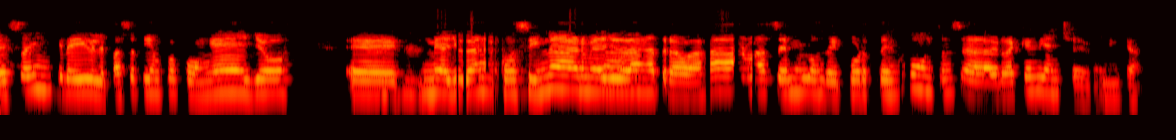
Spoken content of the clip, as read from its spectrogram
eso es increíble, paso tiempo con ellos, eh, me ayudan a cocinar, me ayudan a trabajar, hacemos los deportes juntos, o sea, la verdad que es bien chévere, me encanta.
